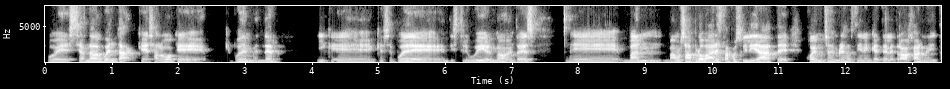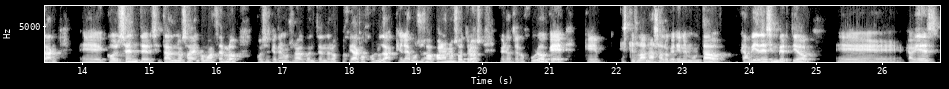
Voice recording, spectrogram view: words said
pues se han dado cuenta que es algo que, pueden vender y que, que, se puede distribuir, ¿no? Entonces, eh, van, vamos a probar esta posibilidad de, joder, muchas empresas tienen que teletrabajar, necesitan eh, call centers y tal no saben cómo hacerlo, pues es que tenemos una tecnología cojonuda, que la hemos usado para nosotros, pero te lo juro que, que es que es la NASA lo que tienen montado. Caviedes invirtió, eh, Caviedes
